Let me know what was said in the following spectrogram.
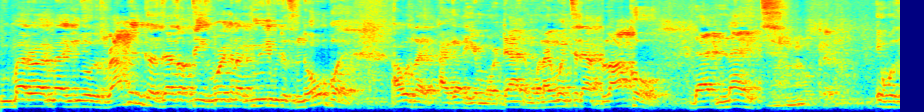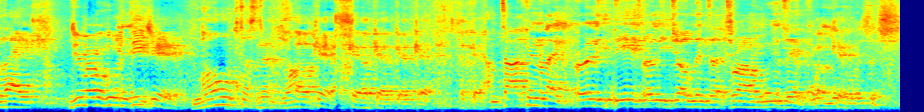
We matter how mad you know is rapping because that's how things work in our community. We just know. But I was like, I gotta hear more of that. And when I went to that block hole that night, mm-hmm, Okay. it was like. Do you remember who was DJing? No, just No. young. Okay. Okay. Okay. Okay. Okay. Okay. I'm talking like early days, early jugglings at Toronto music. What year Okay. was this?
